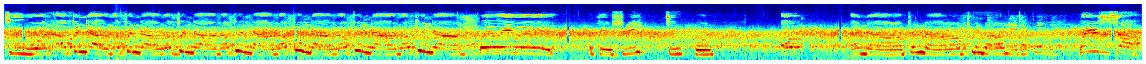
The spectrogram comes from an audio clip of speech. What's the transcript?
two, one, up and down, up and down, up and down, up and down, up and down, up and down, up and down. Wait, wait, wait, wait. Okay, three, two, one. Up and down, up and down, up and down. and up and down. Wait, stop.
